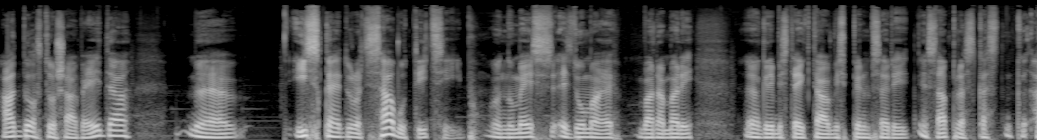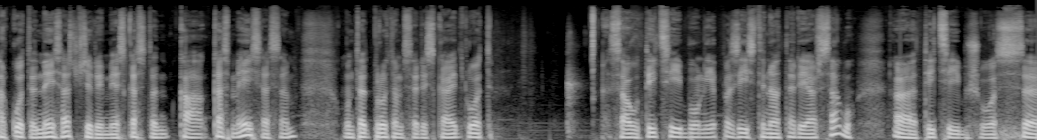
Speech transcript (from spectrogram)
atbilstošā veidā uh, izskaidrot savu ticību. Un, nu, mēs, es domāju, varam arī uh, gribas teikt tā vispirms arī saprast, kas, ar ko tad mēs atšķiramies, kas, tad, kā, kas mēs esam, un tad, protams, arī skaidrot savu ticību un iepazīstināt arī ar savu uh, ticību šos uh,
